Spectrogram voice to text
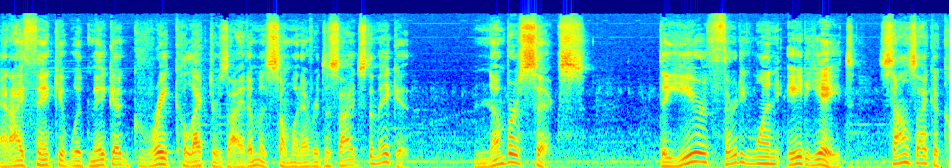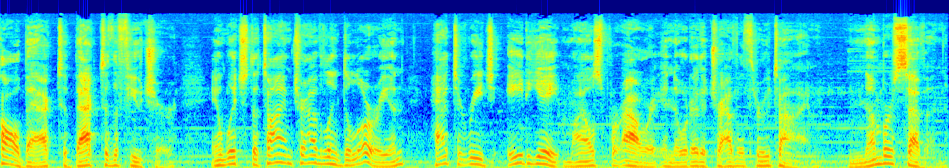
and I think it would make a great collector's item if someone ever decides to make it. Number 6. The year 3188 sounds like a callback to Back to the Future, in which the time traveling DeLorean had to reach 88 miles per hour in order to travel through time. Number 7.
